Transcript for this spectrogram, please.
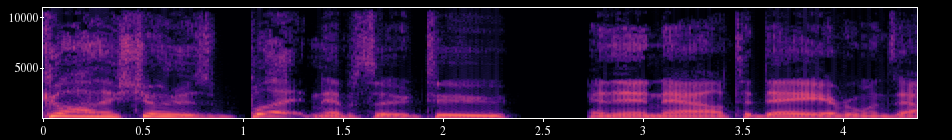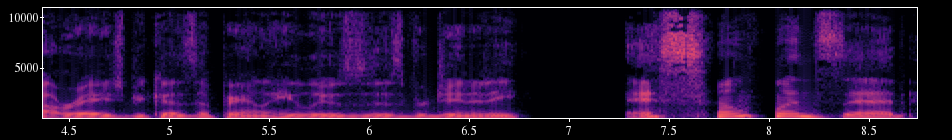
god, they showed his butt in episode two. And then now today, everyone's outraged because apparently he loses his virginity. And someone said,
